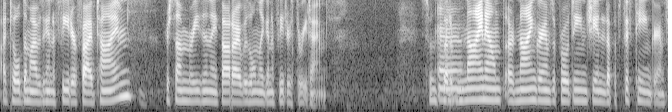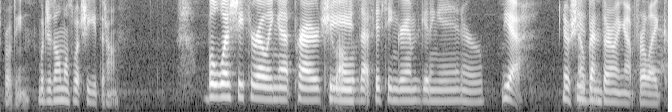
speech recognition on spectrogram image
I told them I was going to feed her five times. For some reason, they thought I was only going to feed her three times. So instead Uh. of nine ounce or nine grams of protein, she ended up with fifteen grams of protein, which is almost what she eats at home. But was she throwing up prior to all of that 15 grams getting in, or Yeah, no, she's Okay. been throwing up for like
